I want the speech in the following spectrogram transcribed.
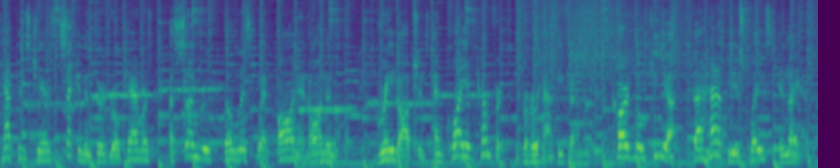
captain's chairs, second and third row cameras, a sunroof. The list went on and on and on. Great options and quiet comfort for her happy family. Cardinal Kia, the happiest place in Niagara.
